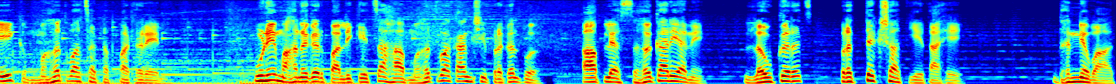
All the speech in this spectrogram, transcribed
एक महत्त्वाचा टप्पा ठरेल. पुणे महानगरपालिकेचा हा महत्वाकांक्षी प्रकल्प आपल्या सहकार्याने लवकरच प्रत्यक्षात येत आहे. धन्यवाद।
